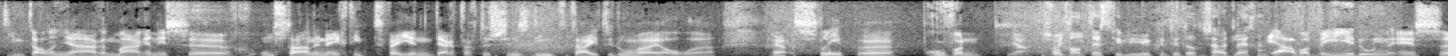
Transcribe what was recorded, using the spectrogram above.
tientallen jaren. Marin is uh, ontstaan in 1932. Dus sinds die tijd doen wij al ja, sleepproeven. ja, wat, wat testen jullie hier? Kunt u dat eens uitleggen? Ja, wat we hier doen is... we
